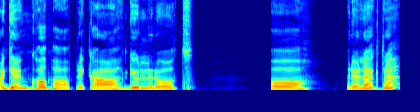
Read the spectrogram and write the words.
grønnkål, paprika, gulrot og rødløk, tror jeg.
